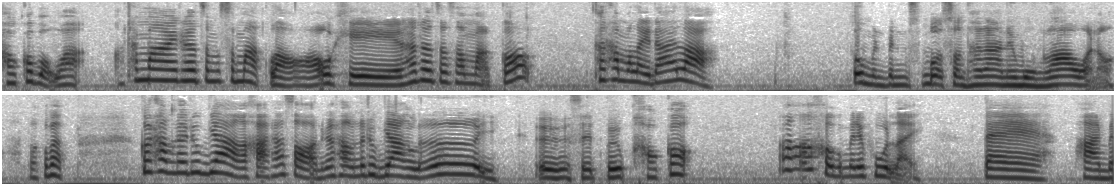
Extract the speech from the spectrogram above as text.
เขาก็บอกว่าอ้าวทำไมเธอจะมาสมัครหรอโอเค ถ้าเธอจะสมัครก็เธอทำอะไรได้ล่ะเออมันเป็นบทสนทนาในวงเล่าอะเนาะแล้วก็แบบก็ทำได้ทุกอย่างอะค่ะ ถ้าสอนก็ทำได้ทุกอย่างเลย เออ เสร็จปุ๊บเขาก็เขาก็ไม่ได้พูดอะไร แต่ผ่านไป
